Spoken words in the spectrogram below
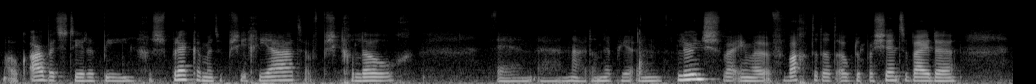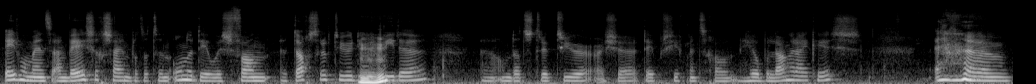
Maar ook arbeidstherapie, gesprekken met een psychiater of psycholoog. En uh, nou, dan heb je een lunch waarin we verwachten dat ook de patiënten bij de eetmomenten aanwezig zijn. Omdat het een onderdeel is van de dagstructuur die Mhm. we bieden. Eh, omdat structuur, als je depressief bent, gewoon heel belangrijk is. En,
